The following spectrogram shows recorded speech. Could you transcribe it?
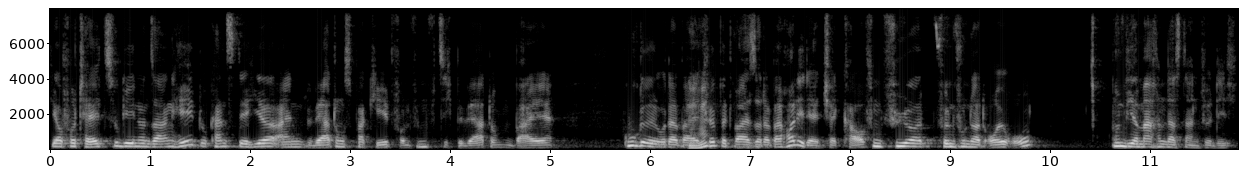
die auf Hotels zu gehen und sagen, hey, du kannst dir hier ein Bewertungspaket von 50 Bewertungen bei Google oder bei mhm. TripAdvisor oder bei Holiday Check kaufen für 500 Euro und wir machen das dann für dich.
